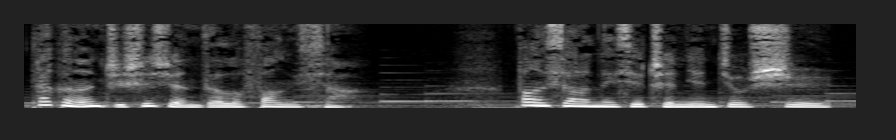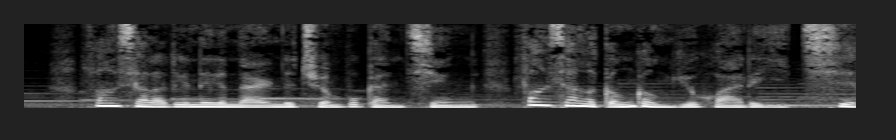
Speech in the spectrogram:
他可能只是选择了放下，放下了那些陈年旧事，放下了对那个男人的全部感情，放下了耿耿于怀的一切。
